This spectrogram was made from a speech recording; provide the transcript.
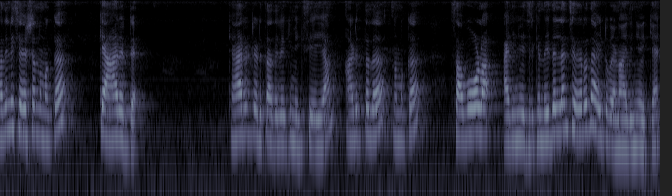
അതിന് ശേഷം നമുക്ക് ക്യാരറ്റ് ക്യാരറ്റ് എടുത്ത് അതിലേക്ക് മിക്സ് ചെയ്യാം. അടുത്തത് നമുക്ക് സവോള അരിഞ്ഞു വെച്ചിരിക്കുന്നത്. ഇതെല്ലാം ചെറുതായിട്ട് വേണം അരിഞ്ഞു വെക്കാൻ.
